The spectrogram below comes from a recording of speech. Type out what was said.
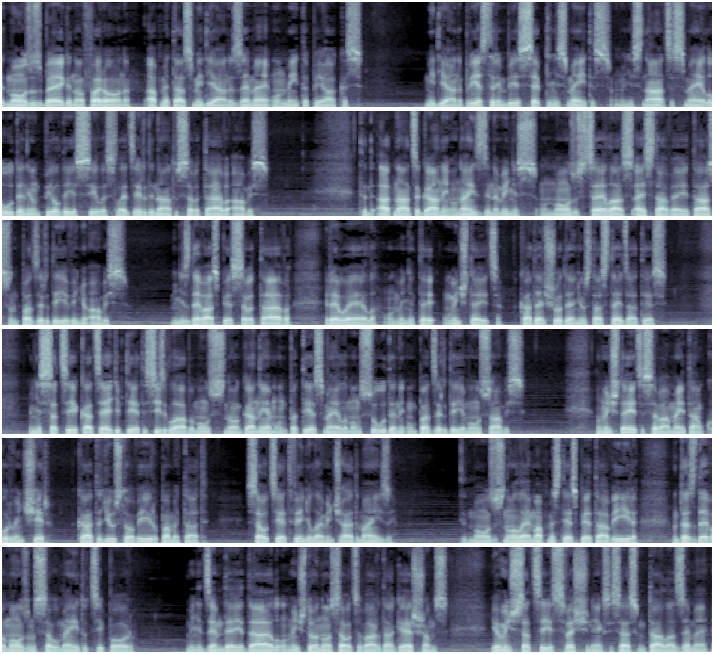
Tad Mūzus bēga no faraona, apmetās Midjāna zemē un mīta pie akas. Midjāna priesterim bija septiņas meitas, un viņas nāca, smēla ūdeni un pildīja silas, lai dzirdinātu sava tēva avis. Tad atnāca gani un aizzina viņas, un Mūzus cēlās, aizstāvēja tās un padzirdīja viņu avis. Viņas devās pie sava tēva, Reuēla, un, te, un viņš teica: Kādēļ šodien jūs tā steidzāties? Viņas sacīja, kāds eģiptietis izglāba mūs no ganiem un patiesmēla mums ūdeni un padzirdīja mūsu avis un viņš teica savām meitām, kur viņš ir, kā tad jūs to vīru pametāt, sauciet viņu, lai viņš ēd maizi. Tad Mūzus nolēma apmesties pie tā vīra, un tas deva Mūzum savu meitu Ciporu. Viņa dzemdēja dēlu, un viņš to nosauca vārdā Geršoms, jo viņš sacīja: Svešinieks, es esmu tālā zemē.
